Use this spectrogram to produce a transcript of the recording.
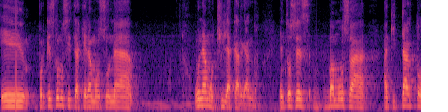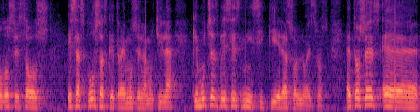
eh, porque es como si trajéramos una, una mochila cargando. Entonces vamos a, quitar todos esos esas cosas que traemos en la mochila que muchas veces ni siquiera son nuestros. Entonces, eh,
